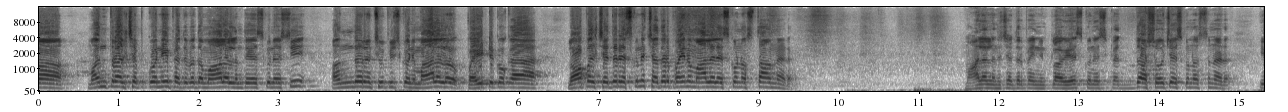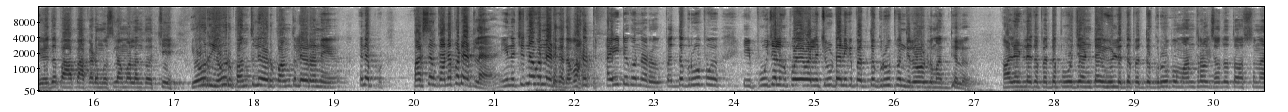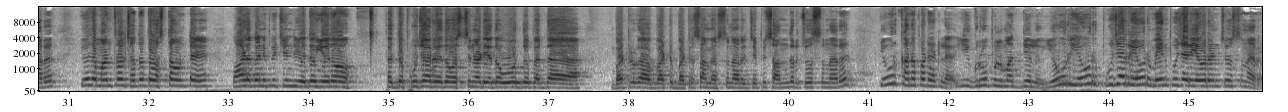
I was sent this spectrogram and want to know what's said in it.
మంత్రాలు చెప్పుకొని పెద్ద పెద్ద మాలలు అంతా వేసుకునేసి అందరం చూపించుకొని మాలలు బయటకు ఒక లోపల చెదరు వేసుకుని చెదరు పైన మాలలు వేసుకొని వస్తూ ఉన్నాడు. మాలలు అంత ఇంట్లో వేసుకునేసి పెద్ద షో చేసుకుని వస్తున్నాడు. ఏదో పాప అక్కడ ముస్లాం వాళ్ళంతా వచ్చి ఎవరు ఎవరు పంతులు ఎవరు పంతులు ఎవరు అని. ఆయన పర్సన్ కనపడట్లే. ఈయన చిన్నగా ఉన్నాడు కదా. వాళ్ళు బయటకు ఉన్నారు. పెద్ద గ్రూపు. ఈ పూజలకు పోయే వాళ్ళని చూడడానికి పెద్ద గ్రూప్ ఉంది రోడ్ల మధ్యలో. వాళ్ళ ఇంట్లో ఏదో పెద్ద పూజ అంటే వీళ్ళు ఏదో పెద్ద గ్రూపు మంత్రాలు చదువుతూ వస్తున్నారు. ఏదో మంత్రాలు చదువుతూ వస్తూ ఉంటే వాళ్ళకు అనిపించింది ఏదో ఏదో పెద్ద పూజారు ఏదో వస్తున్నాడు. ఏదో ఊర్దు పెద్ద భట్రుగా భట్ భట్రు స్వామి వస్తున్నారు అని చెప్పేసి అందరూ చూస్తున్నారు. ఎవరు కనపడట్లే? ఈ గ్రూపుల మధ్యలో. ఎవరు ఎవరు పూజారు ఎవరు? మెయిన్ పూజారి ఎవరు అని చూస్తున్నారు.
